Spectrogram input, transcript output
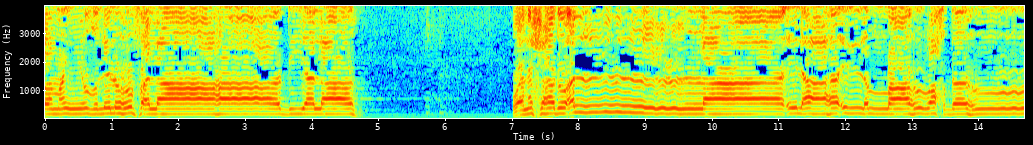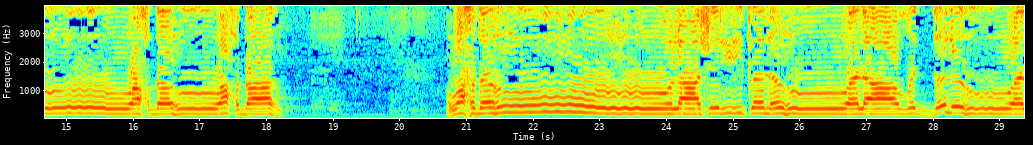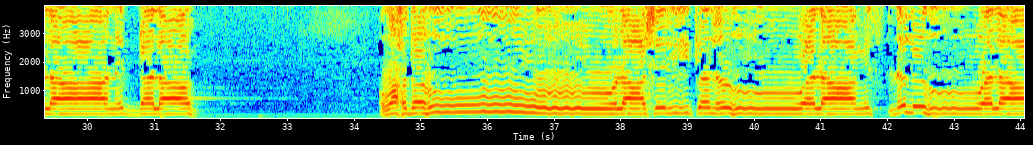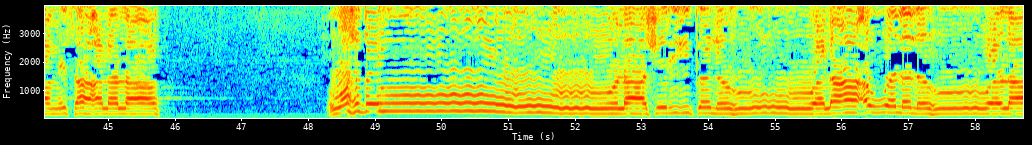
ومن يضلله فلا هادي له. ونشهد أن لا إله إلا الله وحده وحده وحده وحده وحده لا شريك له ولا ضد له ولا ند له. وحده لا شريك له ولا مثل له ولا مثال له. وحده لا شريك له ولا أول له ولا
